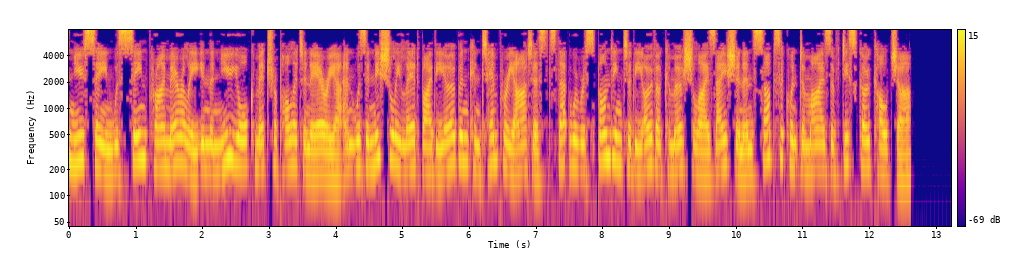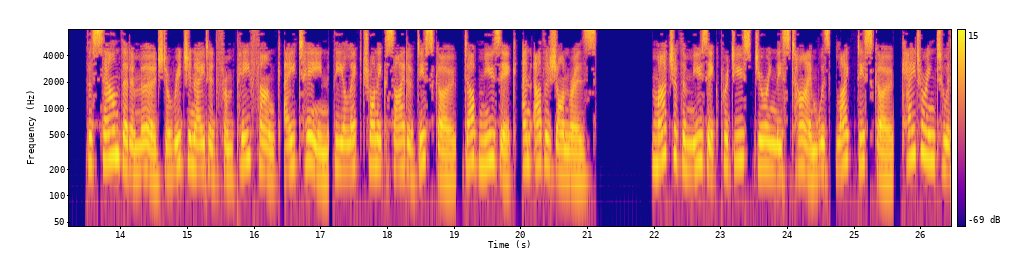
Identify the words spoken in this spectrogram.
new scene was seen primarily in the New York metropolitan area and was initially led by the urban contemporary artists that were responding to the over-commercialization and subsequent demise of disco culture. The sound that emerged originated from P-Funk the electronic side of disco, dub music, and other genres. Much of the music produced during this time was, like disco, catering to a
